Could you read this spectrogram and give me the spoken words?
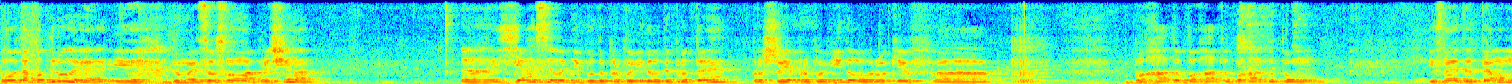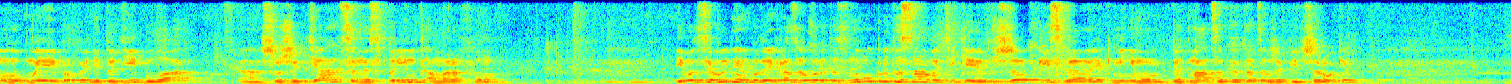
От, а по-друге, і думаю, це основна причина. е, Я сьогодні буду проповідувати про те, про що я проповідував років е, багато, багато, багато тому. І знаєте, тема мого, моєї проповіді тоді була, е, що життя це не спринт, а марафон. І от сьогодні я буду якраз говорити знову про те саме, тільки вже після як мінімум 15, та це вже більше років.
